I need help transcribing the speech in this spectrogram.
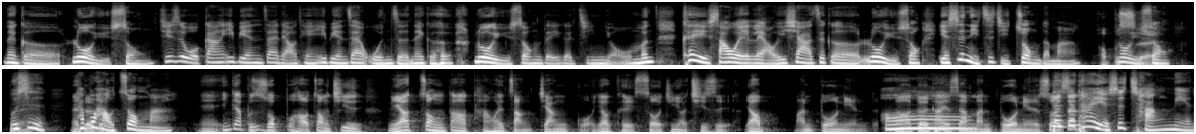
那个落羽松。其实我刚刚一边在聊天，一边在闻着那个 落羽松的一个精油。我们可以稍微聊一下这个落羽松，也是你自己种的吗？哦，不是、欸，落羽松不是它不好种吗？呃、应该不是说不好种，其实你要种到它会长浆果，要可以收精油，其实要蛮多年的。哦啊、对，它也是要蛮多年的，所以但是它也是常年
